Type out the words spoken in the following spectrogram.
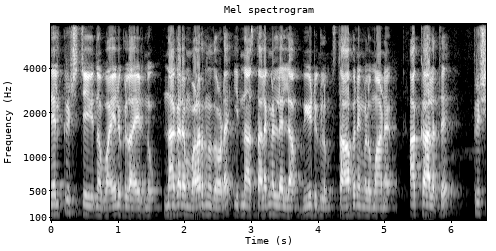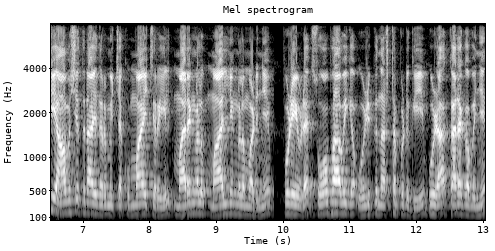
നെൽകൃഷി ചെയ്യുന്ന വയലുകളായിരുന്നു. നഗരം വളർന്നതോടെ ഇന്ന് ആ സ്ഥലങ്ങളിലെല്ലാം വീടുകളും സ്ഥാപനങ്ങളുമാണ്. അക്കാലത്ത് കൃഷി ആവശ്യത്തിനായി നിർമ്മിച്ച കുമ്മായിച്ചിറയിൽ മരങ്ങളും മാലിന്യങ്ങളും അടിഞ്ഞ് പുഴയുടെ സ്വാഭാവിക ഒഴുക്ക് നഷ്ടപ്പെടുകയും പുഴ കരകവിഞ്ഞ്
